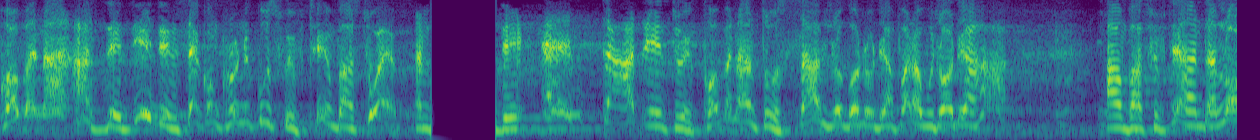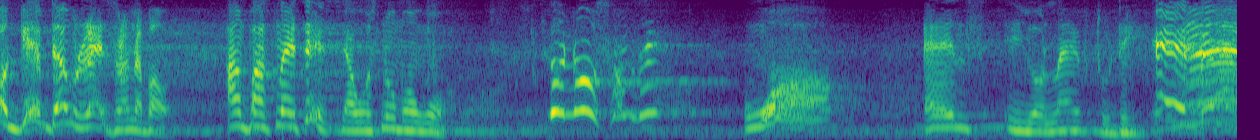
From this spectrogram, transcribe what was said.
covenant as they did in Second Chronicles 15, verse 12. And they entered into a covenant to serve the God of their father with all their heart. And verse 15, and the Lord gave them rest round about. And verse 19, there was no more war. You know something? War ends in your life today. Amen.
